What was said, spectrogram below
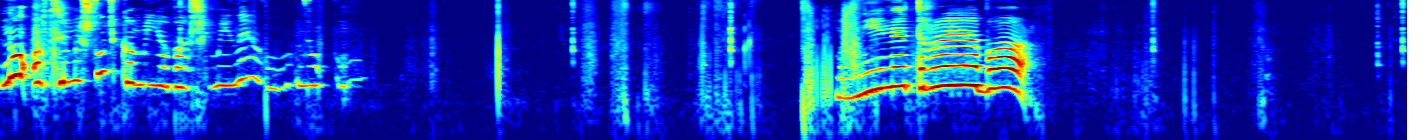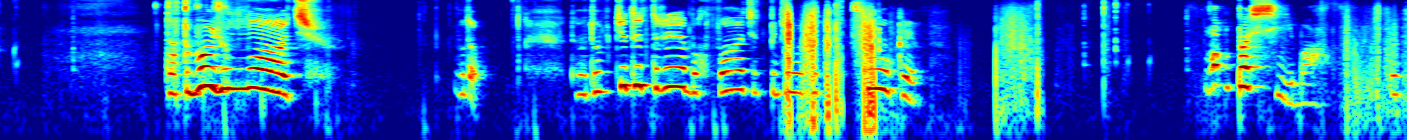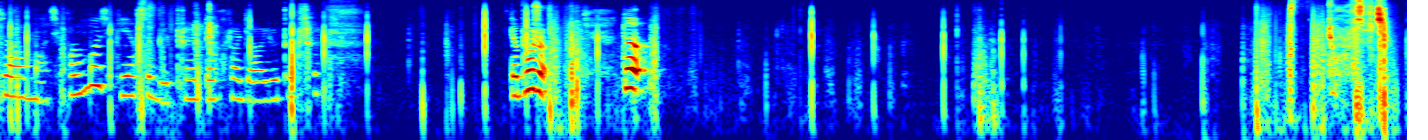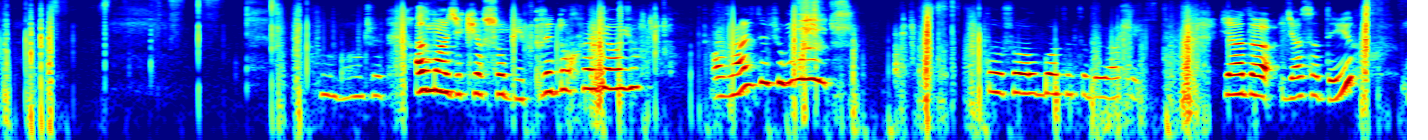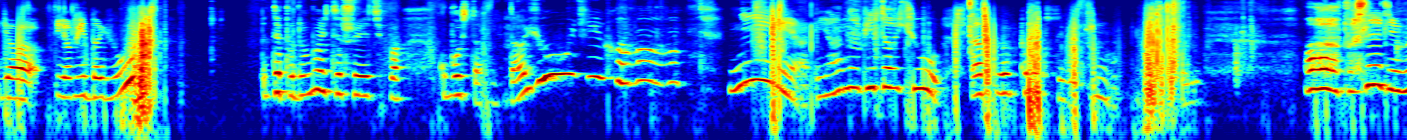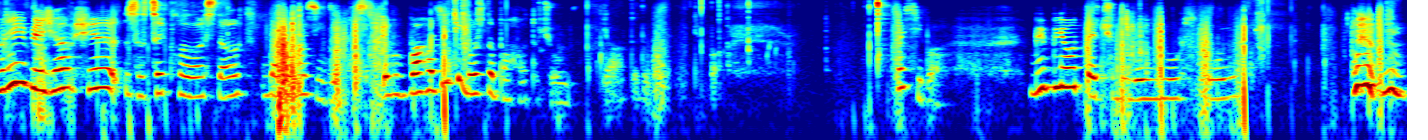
Ну, оцими штучками я вашими не роблю. Мені не треба. Твою мать. Та, тобі не треба, хватить оці штуки. Ну, спасибо. Оце алмазик. Алмазик я собі предохраняю, так що. Да боже. Та. О, Алмазик я собі предохраняю. А знаєте чому? Тому що алмази це моя життя. Я, я задих, я, я віддаю. Ти подумаєте, що я типа комусь там віддаю їх. Ага. Ні, я не віддаю. Я просто від- ну. А, последнее время я вообще зациклилась на, на магазині. І В магазині можна багато чого купляти. Ну, типа. Спасибо. Бібліотечну мені устрою.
